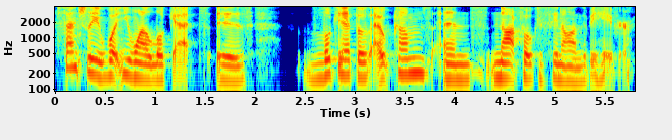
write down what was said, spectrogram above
essentially what you want to look at is looking at those outcomes and not focusing on the behavior.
